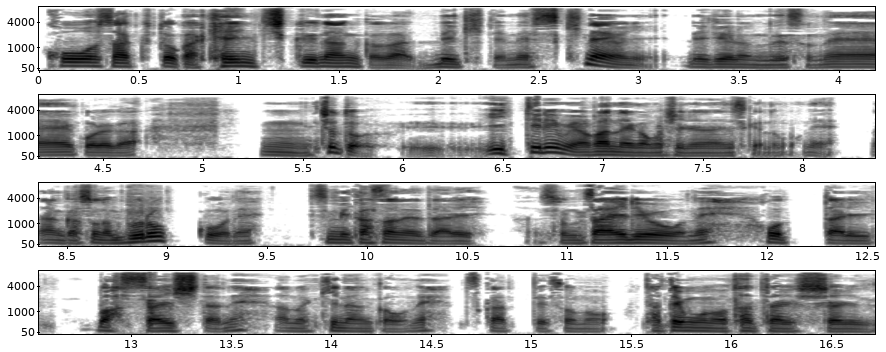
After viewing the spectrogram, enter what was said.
工作とか建築なんかができてね、好きなようにできるんですね、これが。うん、ちょっと、言ってる意味わかんないかもしれないですけどもね。なんかそのブロックをね、積み重ねたり、その材料をね、掘ったり、伐採したね、あの木なんかをね、使ってその建物を建てたりしたり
